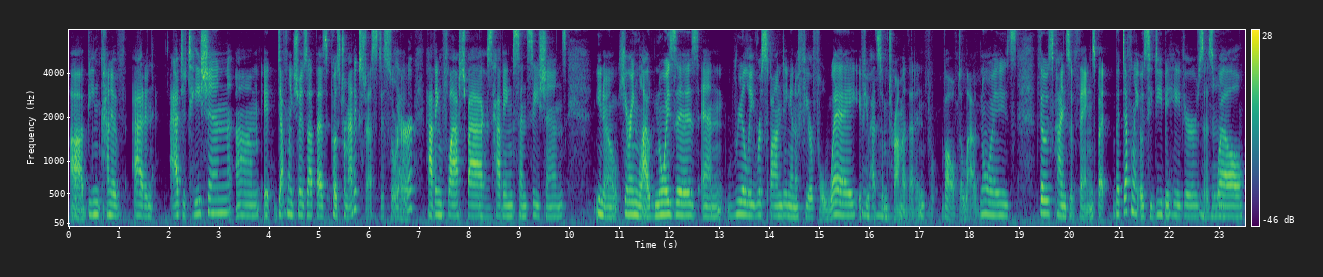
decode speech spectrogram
uh, being kind of at an agitation. Um, it definitely shows up as post traumatic stress disorder, having flashbacks, having sensations, you know, hearing loud noises and really responding in a fearful way if you had some trauma that inv- involved a loud noise, those kinds of things. But but definitely OCD behaviors as well.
